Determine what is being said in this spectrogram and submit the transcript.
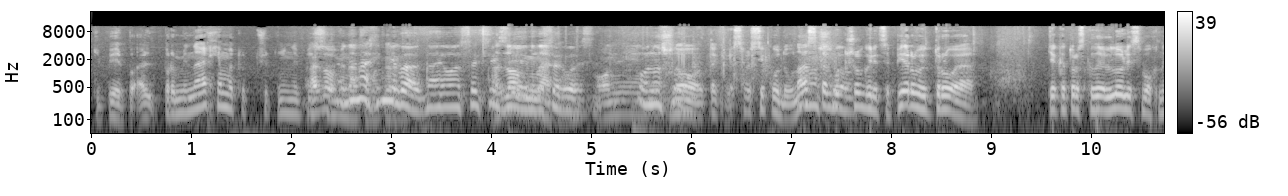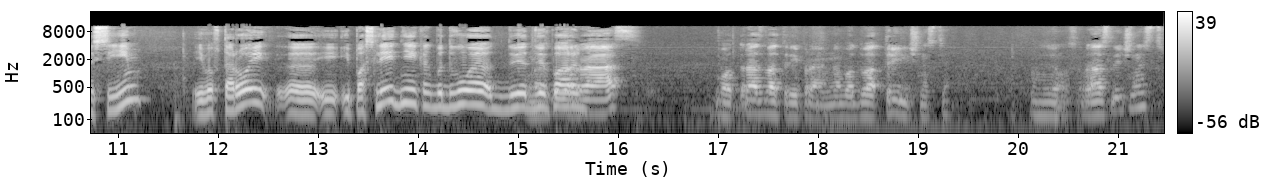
Теперь про Минахима тут что-то не написано. Азов Минахим, нахер не важно, он с этим Азов был Минахим. согласен. Он не... Он ушел. Но, так, секунду, у нас, Ну, как бы, что? говорится, первые трое, те, которые сказали Лоли смог на Сиим, и во второй, э, и, и последние, как бы, двое, две, две пары. Раз. Вот, раз, два, три, правильно. Вот, два, три личности. Раз личность,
